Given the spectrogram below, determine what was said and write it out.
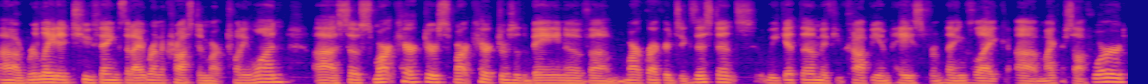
uh, related to things that I run across in MARC 21. Uh, so smart characters, smart characters are the bane of um, MARC Records existence. We get them if you copy and paste from things like uh, Microsoft Word.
